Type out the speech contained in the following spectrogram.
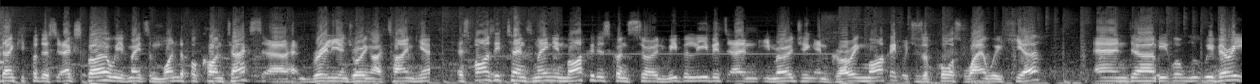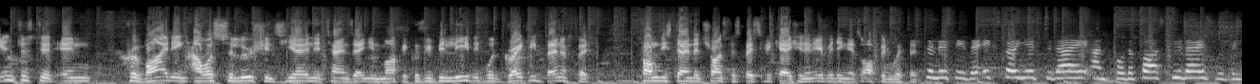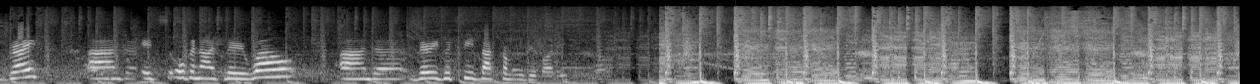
Thank you for this expo. We've made some wonderful contacts. Uh, really enjoying our time here. As far as the Tanzanian market is concerned, we believe it's an emerging and growing market, which is of course why we're here. And um, we're very interested in providing our solutions here in the Tanzanian market because we believe it would greatly benefit from the standard transfer specification and everything that's offered with it. Absolutely. The expo here today and for the past two days we've been great and it's organized very well and uh, very good feedback from everybody.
